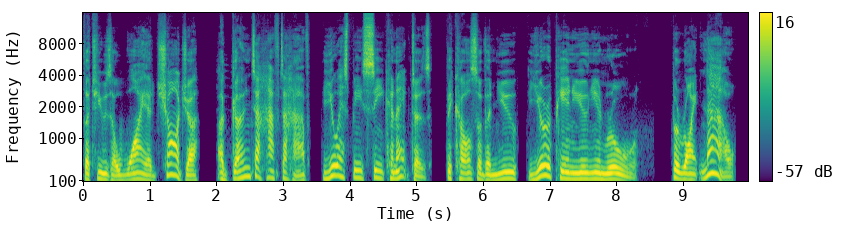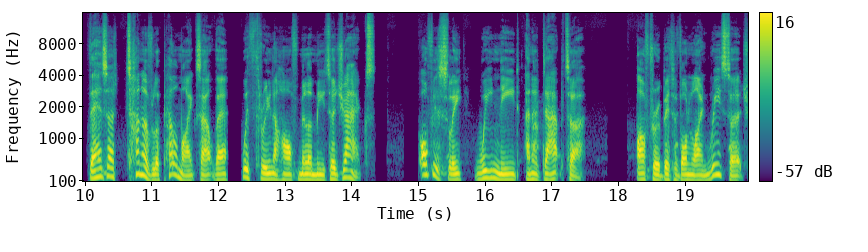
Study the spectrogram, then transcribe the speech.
that use a wired charger are going to have to have USB-C connectors because of a new European Union rule. But right now, there's a ton of lapel mics out there with 3.5mm jacks. Obviously, we need an adapter. After a bit of online research,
